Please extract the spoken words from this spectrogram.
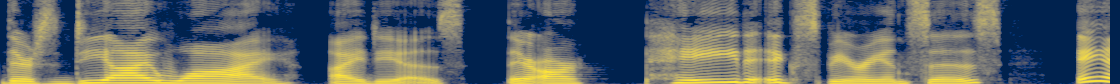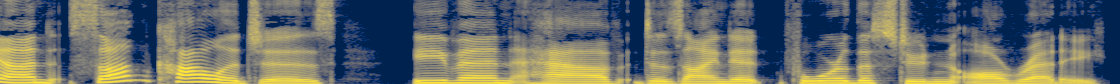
There's DIY ideas, there are paid experiences, and some colleges even have designed it for the student already.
